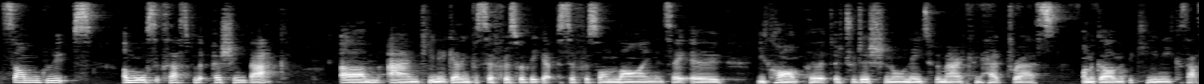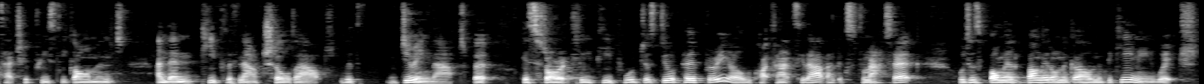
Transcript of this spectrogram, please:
some groups are more successful at pushing back, um, and you know getting vociferous where they get vociferous online and say, oh you can't put a traditional Native American headdress on a girl in a bikini because that's actually a priestly garment. And then people have now chilled out with doing that. But historically, people would just do a potpourri. Oh, we quite fancy that. That looks dramatic. Or just bung it, bung it on a girl in a bikini, which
